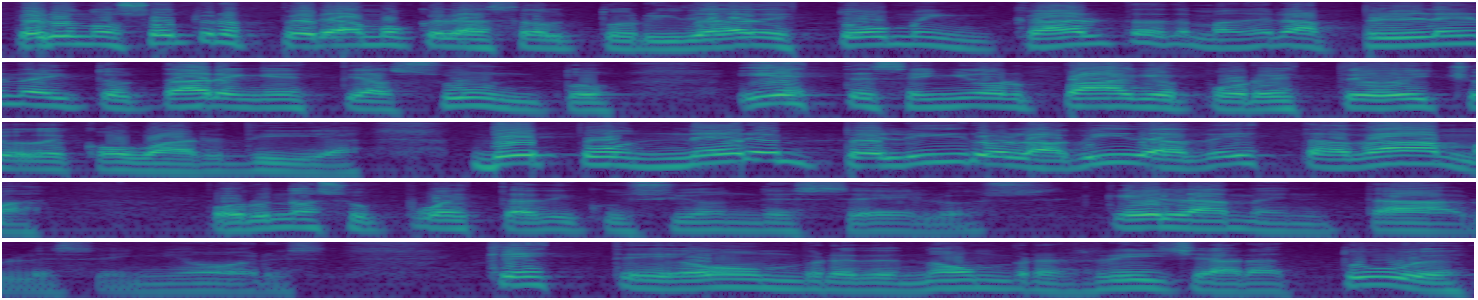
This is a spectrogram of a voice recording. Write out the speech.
Pero nosotros esperamos que las autoridades tomen cartas de manera plena y total en este asunto y este señor pague por este hecho de cobardía, de poner en peligro la vida de esta dama por una supuesta discusión de celos. Qué lamentable, señores, que este hombre de nombre Richard actúe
